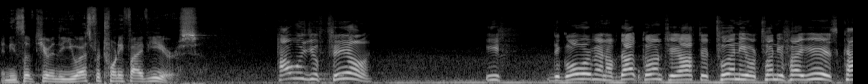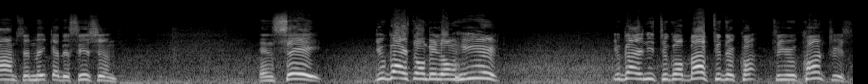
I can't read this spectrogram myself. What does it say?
and he's lived here in the U.S. for 25 years. How would you feel if the government of that country, after 20 or 25 years, comes and make a decision and say, "You guys don't belong here. You guys need to go back to, to your countries."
